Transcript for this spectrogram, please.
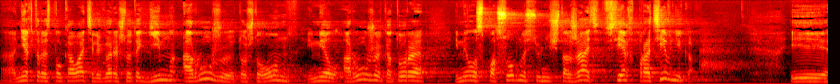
А, некоторые толкователи говорят, что это гимн оружию, то, что он имел оружие, которое имело способность уничтожать всех противников. И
